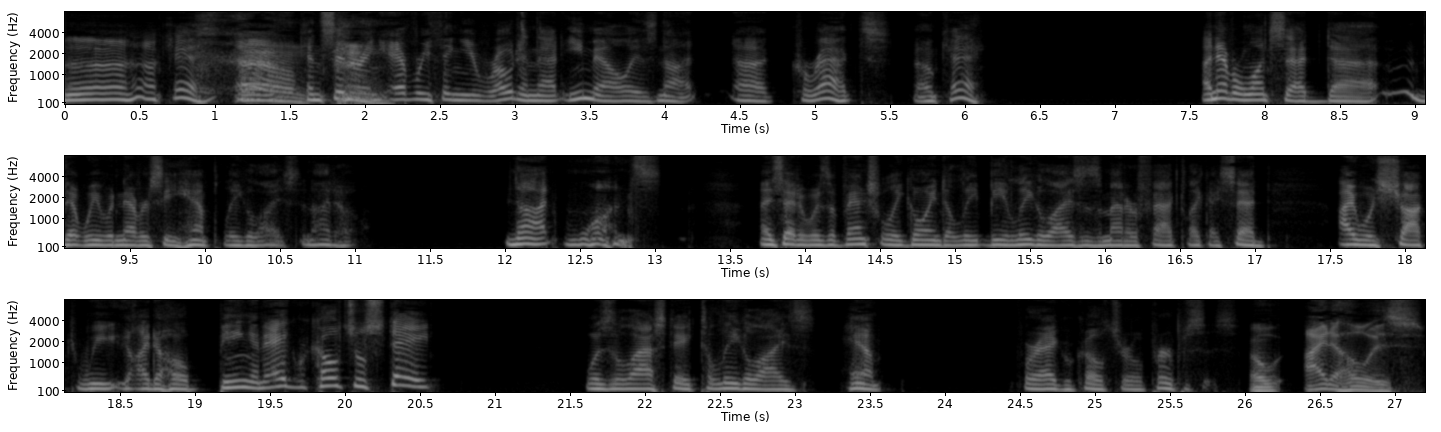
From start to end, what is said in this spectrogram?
Uh, okay. Uh, considering everything you wrote in that email is not uh, correct, okay. I never once said uh, that we would never see hemp legalized in Idaho. Not once. I said it was eventually going to le- be legalized. As a matter of fact, like I said, I was shocked. We Idaho, being an agricultural state, was the last state to legalize hemp for agricultural purposes. Oh, Idaho is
